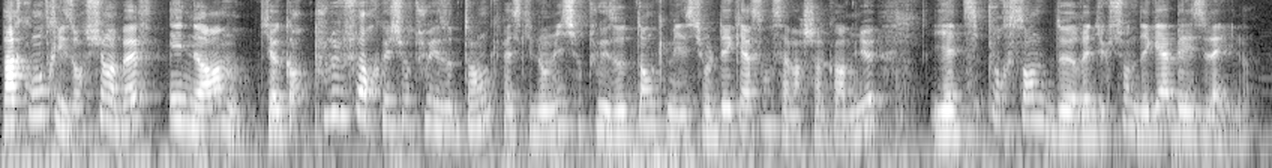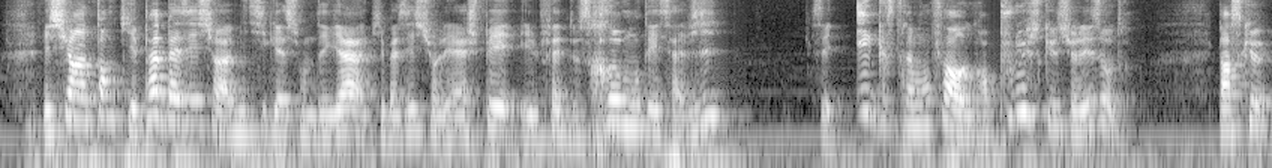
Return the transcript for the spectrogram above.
Par contre, ils ont reçu un buff énorme, qui est encore plus fort que sur tous les autres tanks, parce qu'ils l'ont mis sur tous les autres tanks, mais sur le décassant ça marche encore mieux. Il y a 10% de réduction de dégâts baseline. Et sur un tank qui n'est pas basé sur la mitigation de dégâts, qui est basé sur les HP et le fait de se remonter sa vie, c'est extrêmement fort, encore plus que sur les autres. Parce que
